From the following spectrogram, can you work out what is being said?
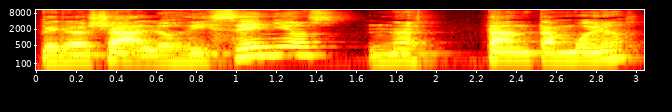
Pero ya, los diseños no están tan buenos.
